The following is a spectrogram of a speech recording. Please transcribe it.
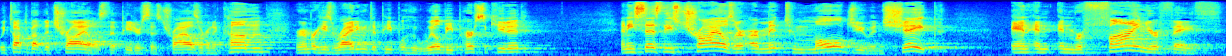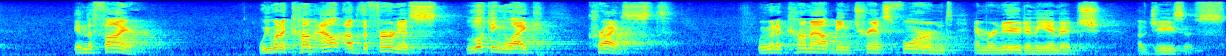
We talked about the trials that Peter says trials are going to come. Remember, he's writing to people who will be persecuted. And he says these trials are, are meant to mold you and shape and, and, and refine your faith in the fire. We want to come out of the furnace looking like Christ. We want to come out being transformed and renewed in the image of Jesus.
